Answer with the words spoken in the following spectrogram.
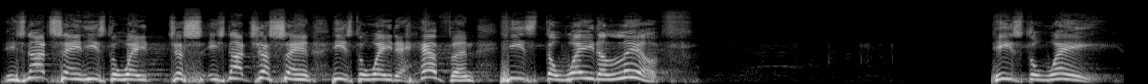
He's not saying he's the way just he's not just saying he's the way to heaven, he's the way to live. He's the way.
